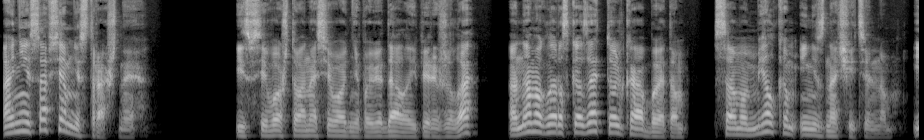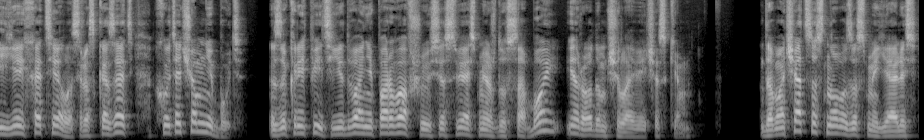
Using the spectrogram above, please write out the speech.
Они совсем не страшные. Из всего, что она сегодня повидала и пережила, она могла рассказать только об этом, самом мелком и незначительном. И ей хотелось рассказать хоть о чем-нибудь закрепить едва не порвавшуюся связь между собой и родом человеческим. Домочадцы снова засмеялись,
